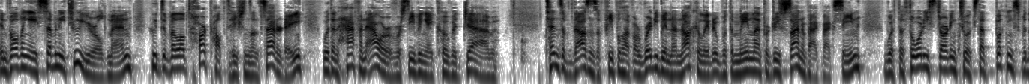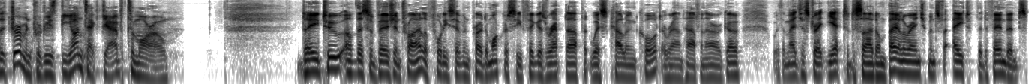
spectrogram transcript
involving a 72 year old man who developed heart palpitations on Saturday within half an hour of receiving a COVID jab. Tens of thousands of people have already been inoculated with the mainland produced Sinovac vaccine, with authorities starting to accept bookings for the German produced BioNTech jab tomorrow. Day two of the subversion trial of 47 pro democracy figures wrapped up at West Kowloon Court around half an hour ago, with the magistrate yet to decide on bail arrangements for eight of the defendants.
